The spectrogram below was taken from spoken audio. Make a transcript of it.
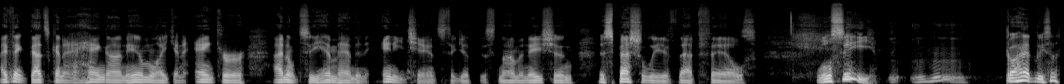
I think that's going to hang on him like an anchor. I don't see him having any chance to get this nomination, especially if that fails. We'll see. Mm-hmm. Go ahead, Lisa.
